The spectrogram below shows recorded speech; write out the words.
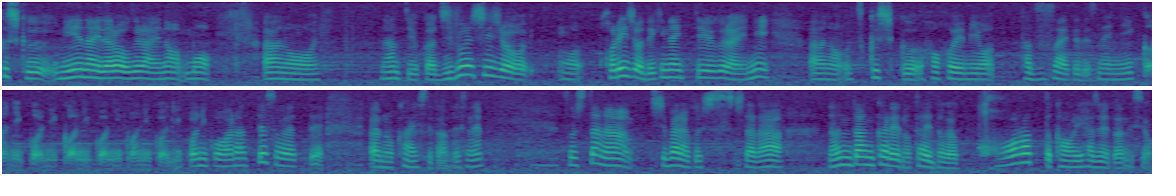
美しく見えないだろうぐらいのもうあのなんていうか自分史上もうこれ以上できないっていうぐらいにあの美しく微笑みを携えてですねニコニコニコニコニコニコニコニコ笑ってそうやってあの返してたんですね。そしたらしばらくしたらだんだん彼の態度がコロッと変わり始めたんですよ。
